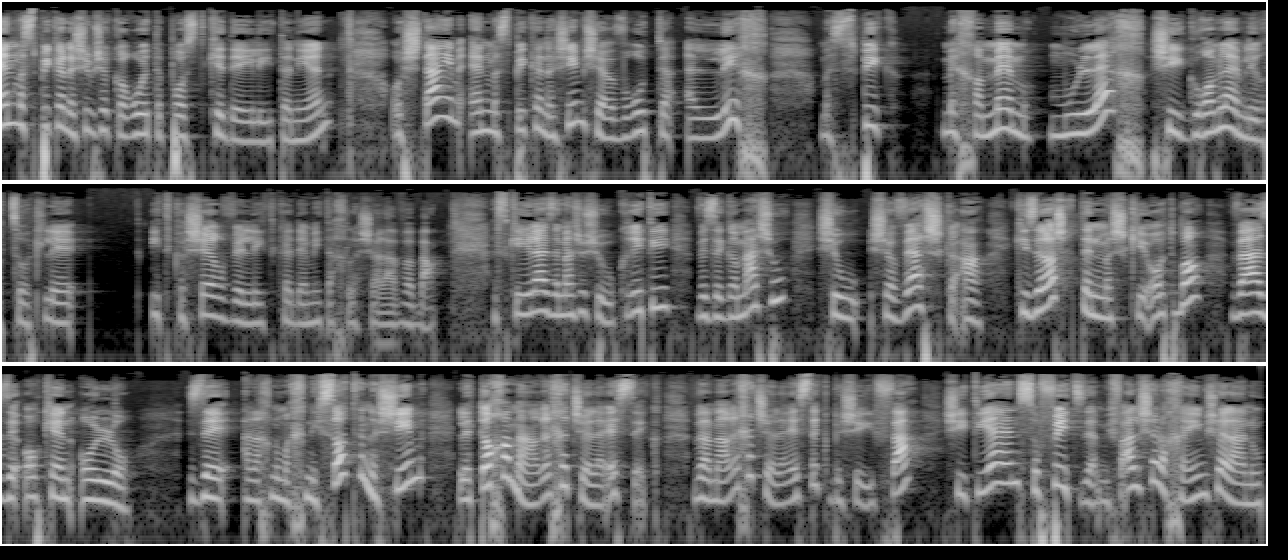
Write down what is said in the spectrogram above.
אין מספיק אנשים שקראו את הפוסט כדי להתעניין, או שתיים, אין מספיק אנשים שעברו תהליך מספיק מחמם מולך, שיגרום להם לרצות להתקשר ולהתקדם איתך לשלב הבא. אז קהילה זה משהו שהוא קריטי, וזה גם משהו שהוא שווה השקעה. כי זה לא שאתן משקיעות בו, ואז זה או כן או לא. זה אנחנו מכניסות אנשים לתוך המערכת של העסק, והמערכת של העסק בשאיפה שהיא תהיה אינסופית, זה המפעל של החיים שלנו.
